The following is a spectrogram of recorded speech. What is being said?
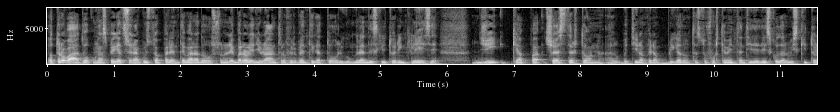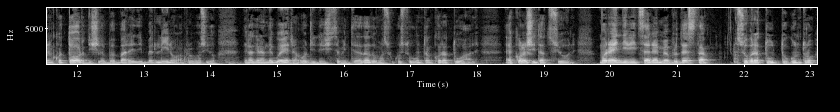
Ho trovato una spiegazione a questo apparente paradosso nelle parole di un altro fervente cattolico, un grande scrittore inglese, G. K. Chesterton, rubettino appena pubblicato un testo fortemente antitedesco da lui scritto nel 14, La barbarie di Berlino, a proposito della Grande Guerra, oggi decisamente datato ma su questo punto ancora attuale. Ecco la citazione. Vorrei indirizzare la mia protesta soprattutto contro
